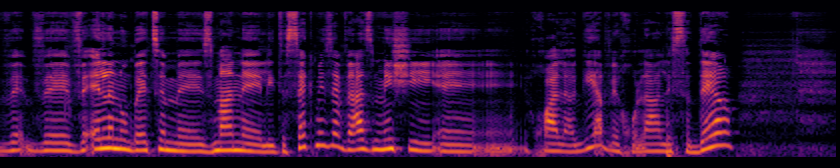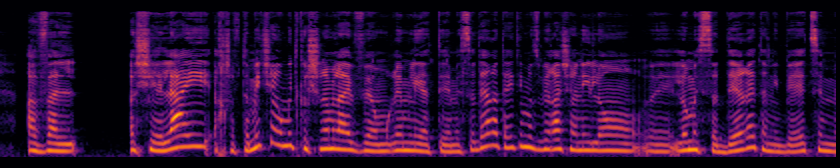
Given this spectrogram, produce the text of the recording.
ו- ו- ואין לנו בעצם אה, זמן להתעסק מזה, ואז מישהי יכולה להגיע ויכולה לסדר. אבל השאלה היא, עכשיו, תמיד כשהיו מתקשרים אליי ואומרים לי, את מסדרת, הייתי מסבירה שאני לא, לא מסדרת, אני בעצם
